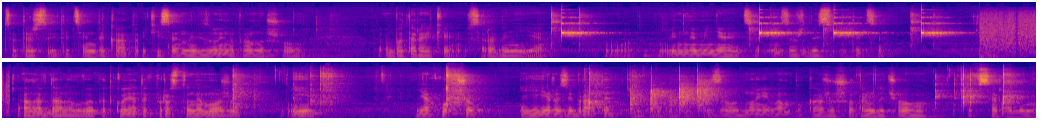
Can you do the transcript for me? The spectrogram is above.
Це теж світиться індикатор, який сигналізує, напевно, що батарейки всередині є. От. Він не міняється, він завжди світиться. Але в даному випадку я так просто не можу. І я хочу її розібрати. Заодно і вам покажу, що там до чого всередині.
